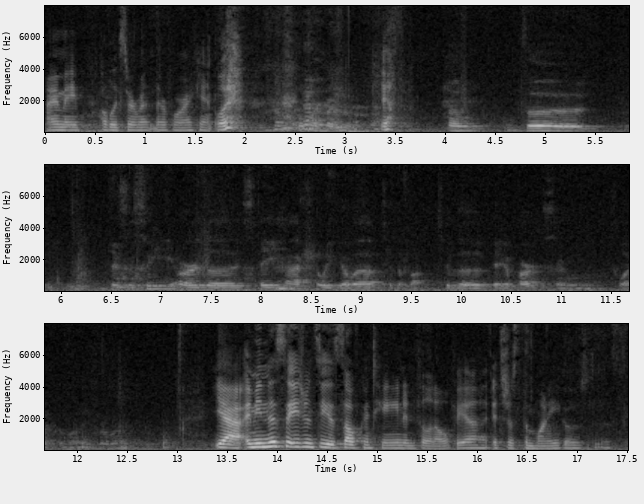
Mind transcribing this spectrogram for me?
I'm a public servant, therefore I can't. What? One more question. yes. Um, the, does the city or the state actually go out to the, to the bigger parks and collect the money from it? Yeah, I mean, this agency is self-contained in Philadelphia. It's just the money goes to this.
